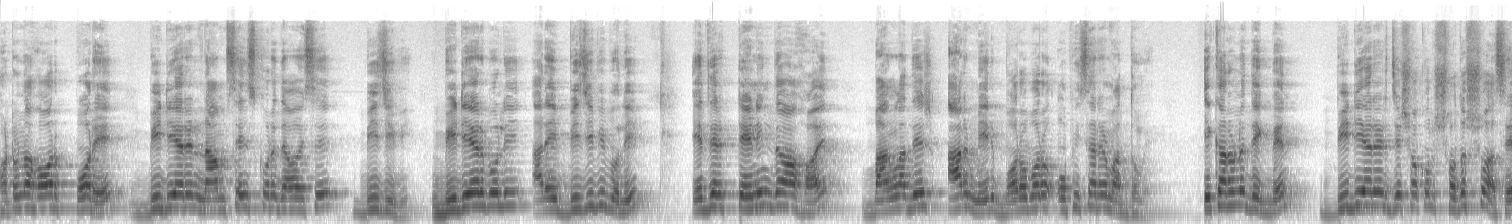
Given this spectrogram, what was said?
ঘটনা হওয়ার পরে বিডিআরের নাম চেঞ্জ করে দেওয়া হয়েছে বিজিবি। বিডিআর বলি আর এই বিজিবি বলি, এদের ট্রেনিং দেওয়া হয় বাংলাদেশ আর্মির বড় বড় অফিসারের মাধ্যমে। এ কারণে দেখবেন বিডিআরের যে সকল সদস্য আছে,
